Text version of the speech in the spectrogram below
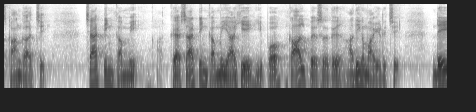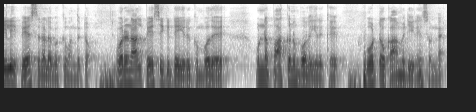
ஸ்ட்ராங் ஆச்சு. சேட்டிங் கம்மி சேட்டிங் கம்மியாகி இப்போது கால் பேசுகிறது அதிகமாகிடுச்சு டெய்லி பேசுகிற அளவுக்கு வந்துட்டோம். ஒரு நாள் பேசிக்கிட்டே இருக்கும்போது உன்னை பார்க்கணும் போல் இருக்குது ஃபோட்டோ காமெடின்னு சொன்னேன்.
